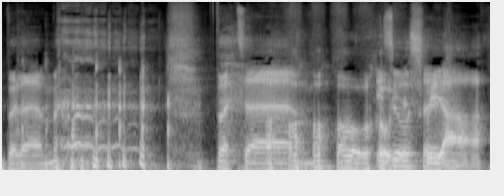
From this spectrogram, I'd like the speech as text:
But um, but um, oh, oh, it's yes, also- we are.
